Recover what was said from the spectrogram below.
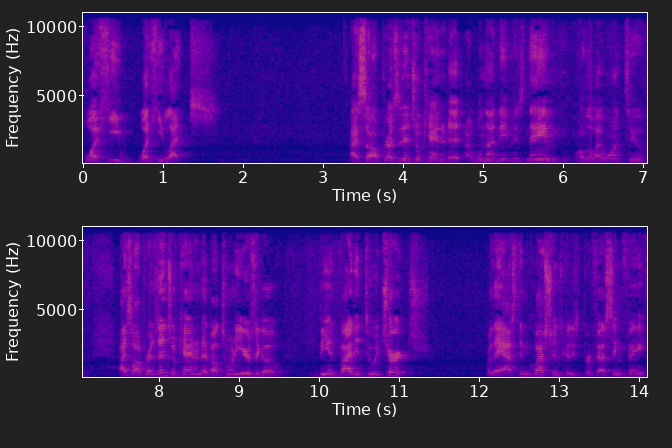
what he what he likes I saw a presidential candidate, I will not name his name, although I want to. I saw a presidential candidate about 20 years ago be invited to a church where they asked him questions because he's professing faith.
